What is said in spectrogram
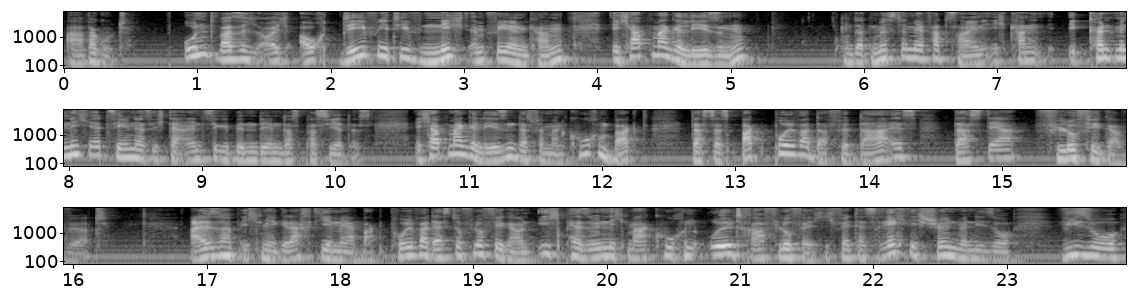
Aber gut. Und was ich euch auch definitiv nicht empfehlen kann, ich habe mal gelesen, und das müsst ihr mir verzeihen. Ich kann, ihr könnt mir nicht erzählen, dass ich der Einzige bin, dem das passiert ist. Ich habe mal gelesen, dass wenn man Kuchen backt, dass das Backpulver dafür da ist, dass der fluffiger wird. Also habe ich mir gedacht, je mehr Backpulver, desto fluffiger. Und ich persönlich mag Kuchen ultra fluffig. Ich finde das richtig schön, wenn die so wie, so,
